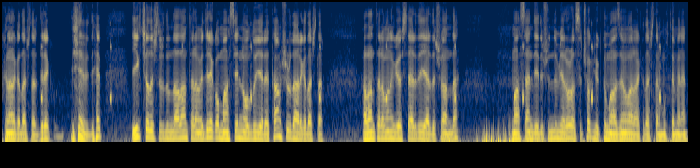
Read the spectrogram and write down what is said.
Bakın arkadaşlar direkt hep ilk çalıştırdığımda alan tarama direkt o mahzenin olduğu yere tam şurada arkadaşlar. Alan taramanın gösterdiği yerde şu anda mahzen diye düşündüğüm yer orası. Çok yüklü malzeme var arkadaşlar muhtemelen.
